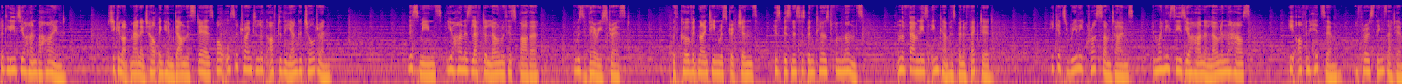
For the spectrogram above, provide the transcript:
but leaves Johann behind. She cannot manage helping him down the stairs while also trying to look after the younger children. This means Johann is left alone with his father, who is very stressed. With COVID 19 restrictions, his business has been closed for months, and the family's income has been affected. He gets really cross sometimes, and when he sees Johann alone in the house, he often hits him or throws things at him.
